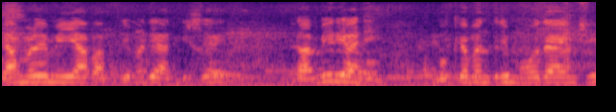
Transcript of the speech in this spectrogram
त्यामुळे मी या बाबतीमध्ये अतिशय गांभीर्याने मुख्यमंत्री महोदयांशी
